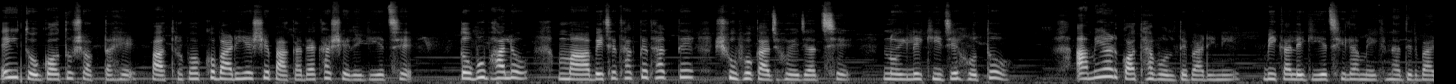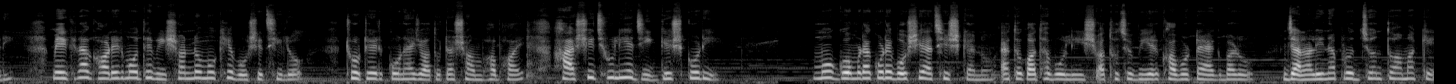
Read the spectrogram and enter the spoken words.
এই তো গত সপ্তাহে। পাত্রপক্ষ বাড়ি এসে পাকা দেখা সেরে গিয়েছে। তবু ভালো, মা বেঁচে থাকতে থাকতে শুভ কাজ হয়ে যাচ্ছে, নইলে কি যে হতো? আমি আর কথা বলতে পারিনি। বিকালে গিয়েছিলাম মেঘনাদের বাড়ি। মেঘনা ঘরের মধ্যে বিষণ্ণ মুখে বসেছিল। ঠোঁটের কোনায় যতটা সম্ভব হয় হাসি ঝুলিয়ে জিজ্ঞেস করি, মুখ গোমরা করে বসে আছিস কেন? এত কথা বলিস, অথচ বিয়ের খবরটা একবারও জানালি না পর্যন্ত আমাকে।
